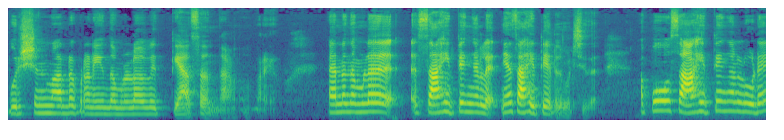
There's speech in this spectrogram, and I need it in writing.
പുരുഷന്മാരുടെ പ്രണയവും തമ്മിലുള്ള വ്യത്യാസം എന്താണെന്ന് പറയാം. കാരണം നമ്മൾ സാഹിത്യങ്ങൾ ഞാൻ സാഹിത്യമായിരുന്നു പഠിച്ചത്. അപ്പോൾ സാഹിത്യങ്ങളിലൂടെ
